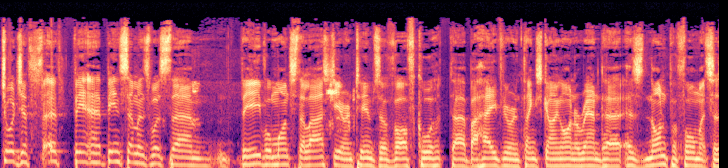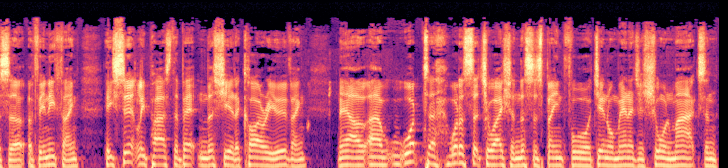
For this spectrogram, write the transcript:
George, if, if ben, uh, ben, Simmons was um, the evil monster last year in terms of off court uh, behaviour and things going on around uh, his non performances, uh, if anything, he certainly passed the baton this year to Kyrie Irving. Now, uh, what uh, what a situation this has been for General Manager Sean Marks, and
